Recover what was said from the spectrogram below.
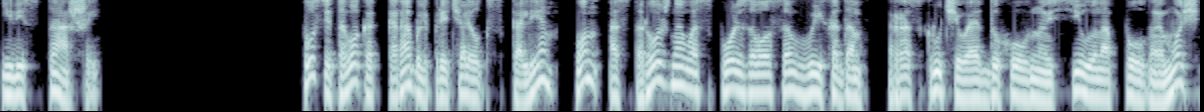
или старший. После того, как корабль причалил к скале, он осторожно воспользовался выходом, раскручивая духовную силу на полную мощь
